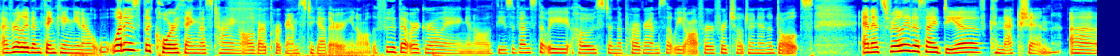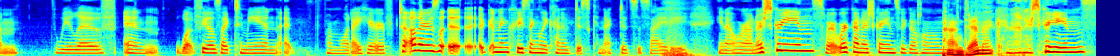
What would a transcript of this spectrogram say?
I've really been thinking, you know, what is the core thing that's tying all of our programs together? You know, all the food that we're growing and all of these events that we host and the programs that we offer for children and adults. And it's really this idea of connection. Um, we live in what feels like to me, and I, from what I hear to others, uh, an increasingly kind of disconnected society. You know, we're on our screens, we're at work on our screens, we go home, Pandemic. we're on our screens.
